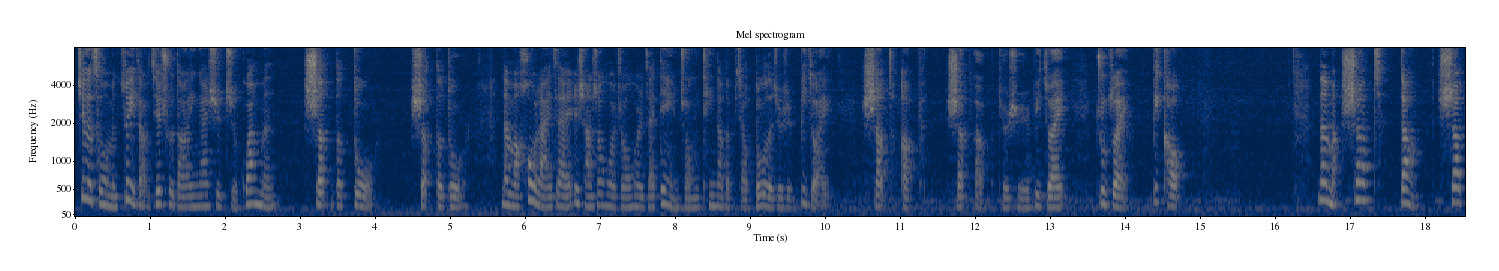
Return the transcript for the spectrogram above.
这个词我们最早接触到应该是指关门，shut the door, shut the door。那么后来在日常生活中或者在电影中听到的比较多的就是闭嘴，shut up, shut up，就是闭嘴，住嘴，闭口。那么 shut down, shut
